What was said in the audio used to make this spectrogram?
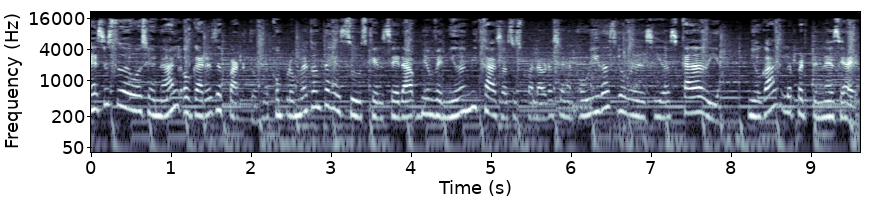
Este es tu devocional Hogares de Pacto. Me comprometo ante Jesús que Él será bienvenido en mi casa, sus palabras serán oídas y obedecidas cada día. Mi hogar le pertenece a Él.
